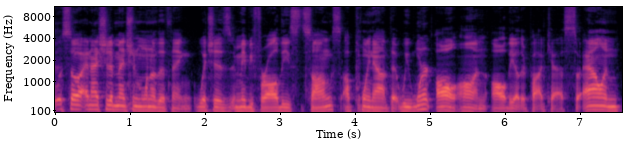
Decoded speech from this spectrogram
Well, So, and I should have mentioned one other thing, which is maybe for all these songs, I'll point out that we weren't all on all the other podcasts. So, Alan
